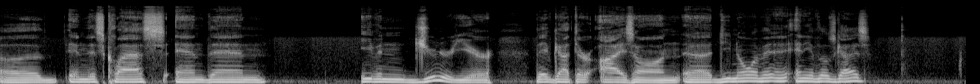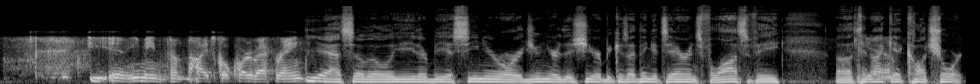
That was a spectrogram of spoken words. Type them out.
uh, in this class, and then even junior year, they've got their eyes on. Uh, do you know of any of those guys? You mean from the high school quarterback range? Yeah, so they'll either be a senior or a junior this year because I think it's Aaron's philosophy uh, to yeah. not get caught short.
